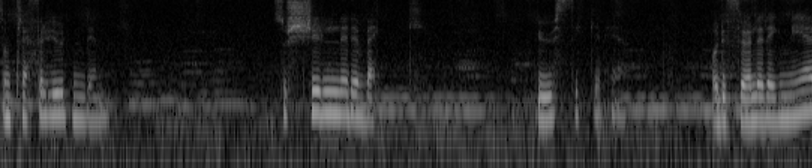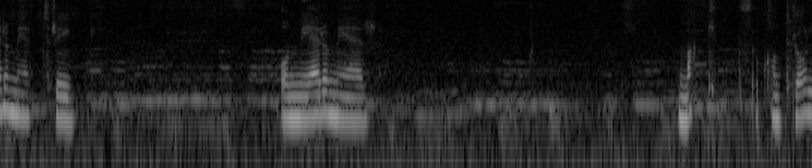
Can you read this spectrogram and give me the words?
som treffer huden din, så skyller det vekk usikkerhet og du føler deg mer og mer trygg. Og mer og mer makt og kontroll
